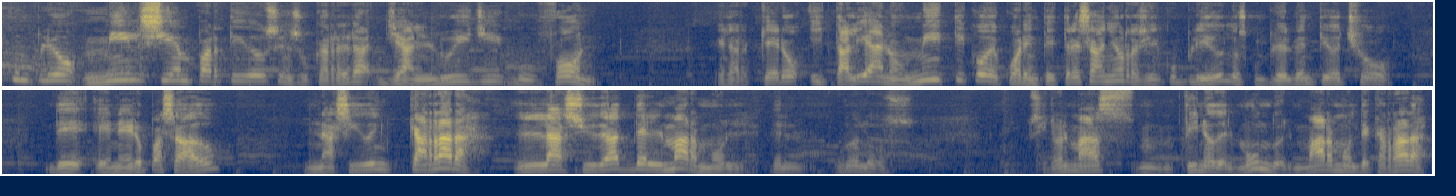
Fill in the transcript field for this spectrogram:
cumplió 1100 partidos en su carrera Gianluigi Buffon, el arquero italiano mítico de 43 años recién cumplidos, los cumplió el 28 de enero pasado, nacido en Carrara, la ciudad del mármol, uno de los, si no el más mm, fino del mundo, el mármol de Carrara,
